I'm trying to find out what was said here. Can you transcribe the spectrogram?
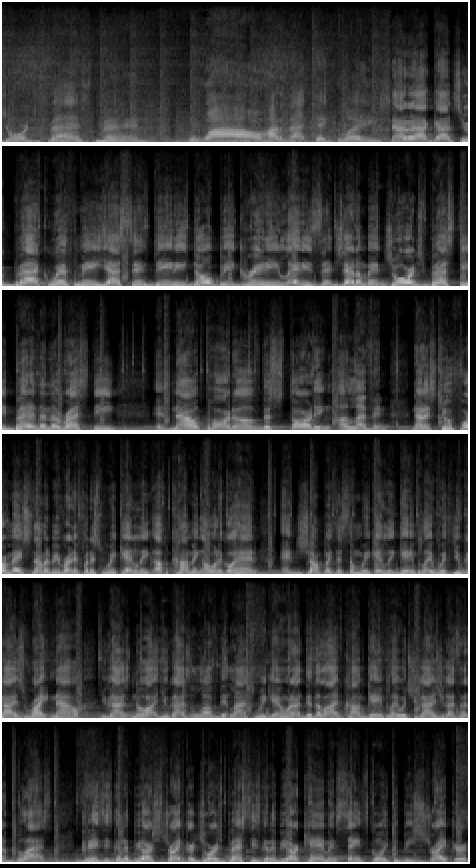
George Best, man. Wow, how did that take place? Now that I got you back with me, yes indeedy, don't be greedy. Ladies and gentlemen, George Bestie, better than the resty is now part of the starting 11. Now, there's two formations I'm to be running for this weekend league upcoming. I want to go ahead and jump into some weekend league gameplay with you guys right now. You guys know I, you guys loved it last weekend when I did the live comp gameplay with you guys. You guys had a blast. Grizzy's going to be our striker. George Bestie's going to be our cam, and Saint's going to be striker.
